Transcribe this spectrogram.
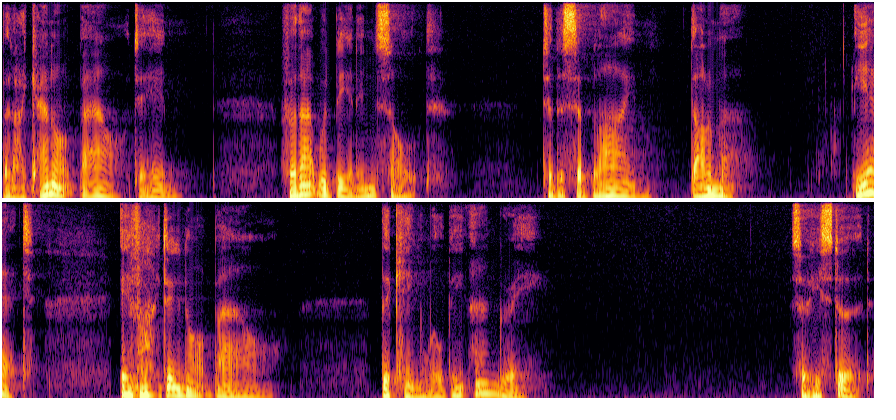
But I cannot bow to Him, for that would be an insult to the sublime Dharma. Yet, if I do not bow, the king will be angry. So he stood.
